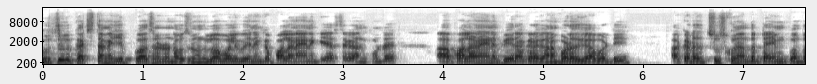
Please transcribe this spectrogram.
గుర్తులు ఖచ్చితంగా చెప్పుకోవాల్సినటువంటి అవసరం ఉంది. లోపలికి పోయినాక పలానాయనకి వేస్తా అనుకుంటే ఆ పలానాయన పేరు అక్కడ కనపడదు కాబట్టి అక్కడ చూసుకునేంత టైం కొంత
